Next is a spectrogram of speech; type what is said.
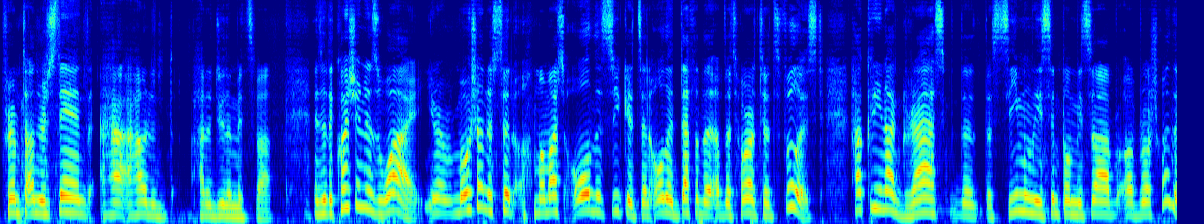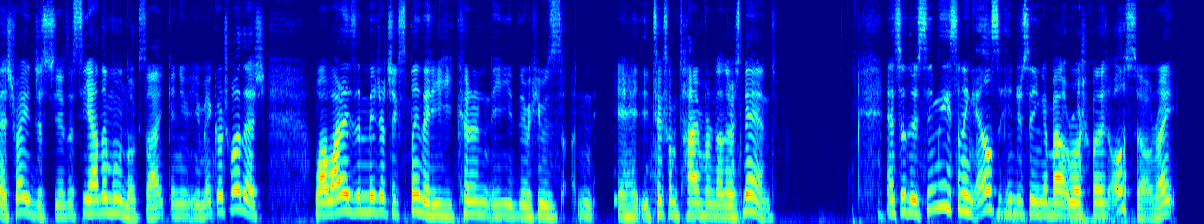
for him to understand how, how to how to do the mitzvah. And so the question is why? You know, Moshe understood mamash all the secrets and all the depth of the, of the Torah to its fullest. How could he not grasp the, the seemingly simple mitzvah of, of Rosh Chodesh, right? Just you have to see how the moon looks like and you, you make Rosh Chodesh. Why, why does the Midrash explain that he, he couldn't, he, he was, it took some time for him to understand? And so there's seemingly something else interesting about Rosh Chodesh also, right?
